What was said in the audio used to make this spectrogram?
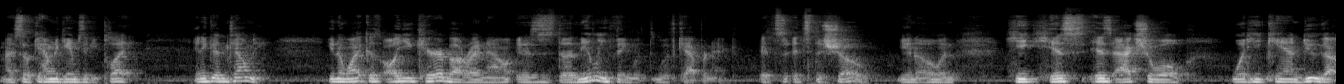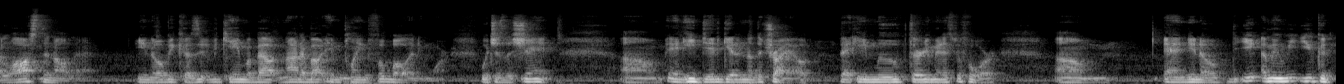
And I said, okay, how many games did he play? And he couldn't tell me. You know why? Because all you care about right now is the kneeling thing with with Kaepernick. It's it's the show, you know, and he his his actual what he can do got lost in all that, you know, because it became about not about him playing football anymore, which is a shame. Um, and he did get another tryout that he moved 30 minutes before. Um, and, you know, I mean, you could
